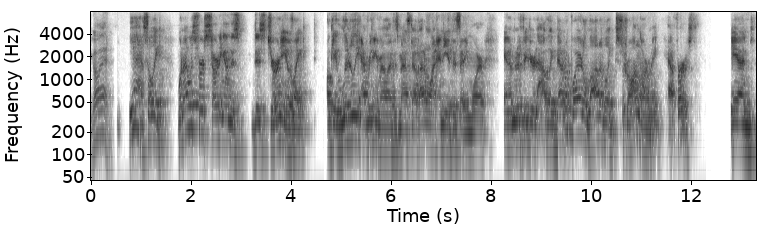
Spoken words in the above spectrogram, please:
Go ahead. Yeah. So like when I was first starting on this this journey of like, okay, literally everything in my life is messed up. I don't want any of this anymore. And I'm gonna figure it out. Like that required a lot of like strong arming at first. And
